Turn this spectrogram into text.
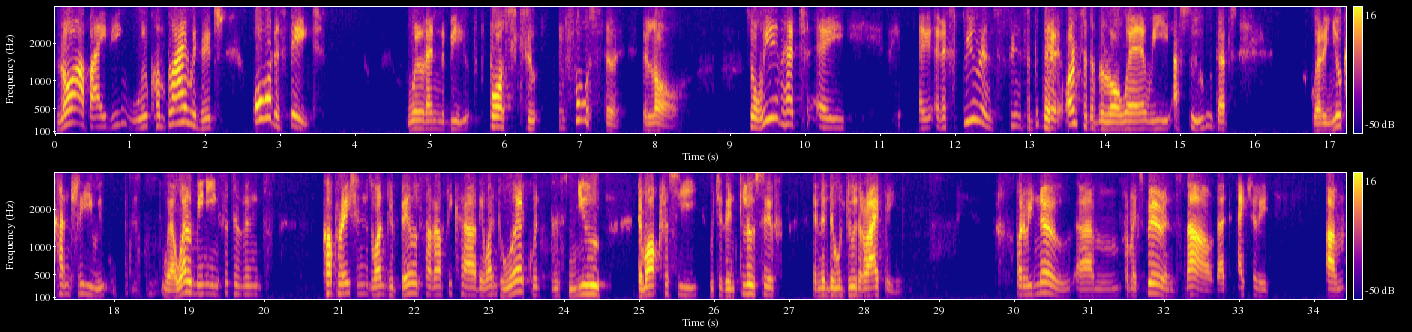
law abiding, will comply with it, or the state will then be forced to enforce the, the law. So we've had a, a, an experience since the, onset of the law where we assume that we're a new country, we, we're well-meaning citizens, corporations want to build South Africa, they want to work with this new democracy, which is inclusive, and then they will do the right thing. But we know um, from experience now that actually um,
